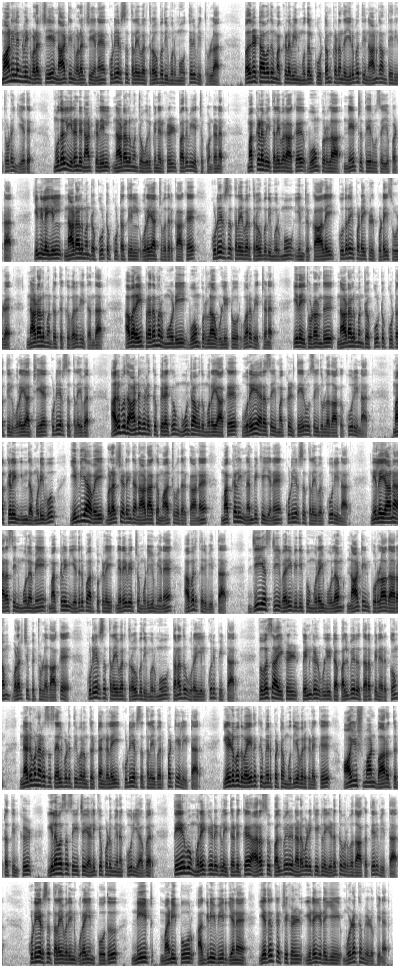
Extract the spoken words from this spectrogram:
மாநிலங்களின் வளர்ச்சியே நாட்டின் வளர்ச்சி என குடியரசுத் தலைவர் திரௌபதி முர்மு தெரிவித்துள்ளார். பதினெட்டாவது மக்களவையின் முதல் கூட்டம் கடந்த இருபத்தி நான்காம் தேதி தொடங்கியது. முதல் இரண்டு நாட்களில் நாடாளுமன்ற உறுப்பினர்கள் பதவியேற்றுக் கொண்டனர். மக்களவைத் தலைவராக ஓம் பிர்லா நேற்று தேர்வு செய்யப்பட்டார். இந்நிலையில் நாடாளுமன்ற கூட்டுக் கூட்டத்தில் உரையாற்றுவதற்காக குடியரசுத் தலைவர் திரௌபதி முர்மு இன்று காலை குதிரைப்படைகள் புடைசூழ நாடாளுமன்றத்துக்கு வருகை தந்தார். அவரை பிரதமர் மோடி ஓம் பிர்லா உள்ளிட்டோர் வரவேற்றனர். இதைத் தொடர்ந்து நாடாளுமன்ற கூட்டுக் கூட்டத்தில் உரையாற்றிய குடியரசுத் தலைவர் அறுபது ஆண்டுகளுக்கு பிறகு மூன்றாவது முறையாக ஒரே அரசை மக்கள் தேர்வு செய்துள்ளதாக கூறினார். மக்களின் இந்த முடிவு இந்தியாவை வளர்ச்சியடைந்த நாடாக மாற்றுவதற்கான மக்களின் நம்பிக்கை என குடியரசுத் தலைவர் கூறினார். நிலையான அரசின் மூலமே மக்களின் எதிர்பார்ப்புகளை நிறைவேற்ற முடியும் என அவர் தெரிவித்தார். ஜிஎஸ்டி வரி விதிப்பு முறை மூலம் நாட்டின் பொருளாதாரம் வளர்ச்சி பெற்றுள்ளதாக குடியரசுத் தலைவர் திரௌபதி முர்மு தனது உரையில் குறிப்பிட்டார். விவசாயிகள் பெண்கள் உள்ளிட்ட பல்வேறு தரப்பினருக்கும் நடுவணரசு செயல்படுத்தி வரும் திட்டங்களை குடியரசுத் தலைவர் பட்டியலிட்டார். எழுபது வயதுக்கு மேற்பட்ட முதியவர்களுக்கு ஆயுஷ்மான் பாரத் திட்டத்தின் கீழ் இலவச சிகிச்சை அளிக்கப்படும் என கூறிய அவர் தேர்வு முறைகேடுகளை தடுக்க அரசு பல்வேறு நடவடிக்கைகளை எடுத்து வருவதாக தெரிவித்தார். குடியரசுத் தலைவரின் உரையின் போது நீட் மணிப்பூர் அக்னிவீர் என எதிர்க்கட்சிகள் இடையிடையே முழக்கம் எழுப்பினர்.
